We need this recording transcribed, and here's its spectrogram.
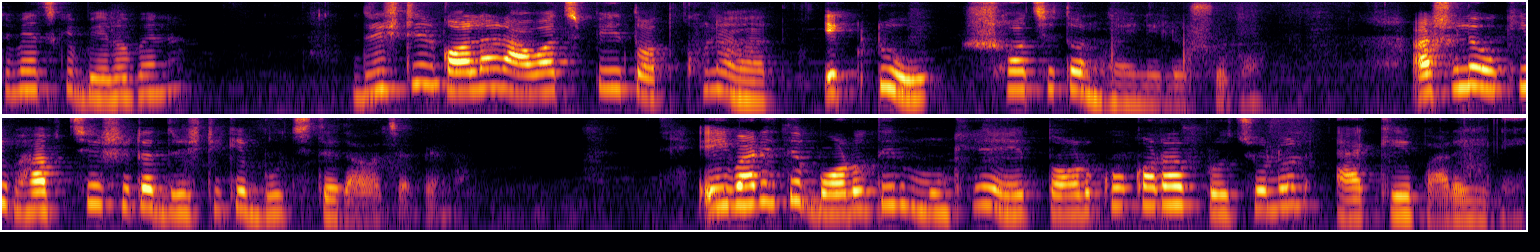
তুমি আজকে বেরোবে না? দৃষ্টির গলার আওয়াজ পেয়ে তৎক্ষণাৎ একটু সচেতন হয়ে নিল শুভ। আসলে ও কি ভাবছে সেটা দৃষ্টিকে বুঝতে দেওয়া যাবে না। এই বাড়িতে বড়দের মুখে তর্ক করার প্রচলন একেবারেই নেই।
